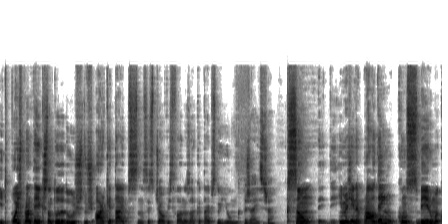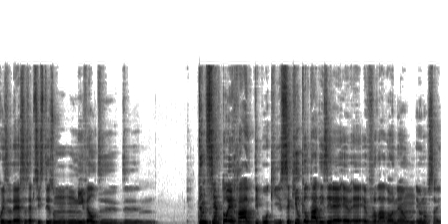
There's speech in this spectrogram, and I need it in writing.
E depois, pronto, tem a questão toda dos, dos archetypes, não sei se tu já ouviste falar nos archetypes do Jung, Já, isso já. que são. Imagina, para alguém conceber uma coisa dessas é preciso teres um, um nível de, de. Tanto certo ou errado, tipo, aqui, se aquilo que ele está a dizer é, é, é verdade ou não, eu não sei.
